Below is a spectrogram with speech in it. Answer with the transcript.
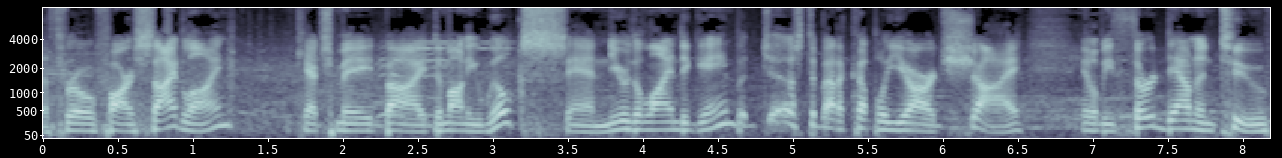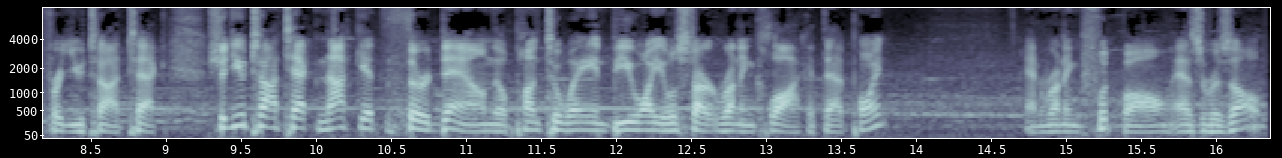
The throw far sideline. Catch made by Damani Wilkes and near the line to gain, but just about a couple yards shy. It'll be third down and two for Utah Tech. Should Utah Tech not get the third down, they'll punt away and BYU will start running clock at that point and running football as a result.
